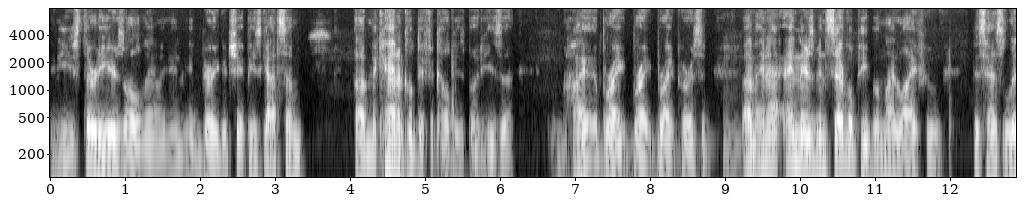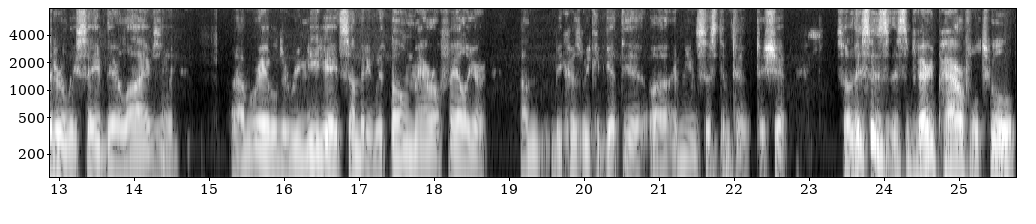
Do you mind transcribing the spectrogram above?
and he's 30 years old now in in very good shape. He's got some uh, mechanical difficulties, but he's a high, a bright, bright, bright person. Mhm. Um, and I, and there's been several people in my life who this has literally saved their lives. Um, we're able to remediate somebody with bone marrow failure um, because we could get the uh, immune system to to ship. So this is this is a very powerful tool.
